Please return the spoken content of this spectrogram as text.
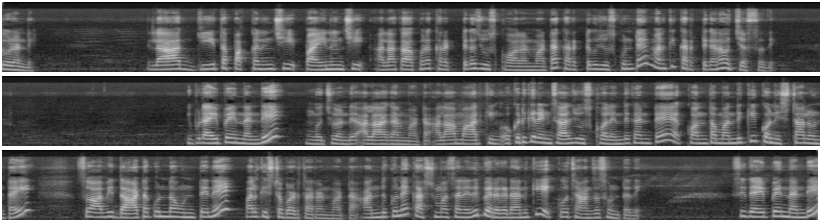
చూడండి. ఇలా గీత పక్క నుంచి పైనుంచి అలా కాకుండా కరెక్ట్గా చూసుకోవాలన్నమాట. కరెక్ట్గా చూసుకుంటే మనకి కరెక్ట్గానే వచ్చేస్తుంది. ఇప్పుడు అయిపోయిందండి. ఇంకో చూడండి అలాగనమాట. అలా మార్కింగ్ ఒకటికి రెండు సార్లు చూసుకోవాలి. ఎందుకంటే కొంతమందికి కొన్ని ఇష్టాలు ఉంటాయి. సో అవి దాటకుండా ఉంటేనే వాళ్ళకి ఇష్టపడతారనమాట అందుకనే కస్టమర్స్ అనేది పెరగడానికి ఎక్కువ ఛాన్సెస్ ఉంటుంది. సో ఇది అయిపోయిందండి.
